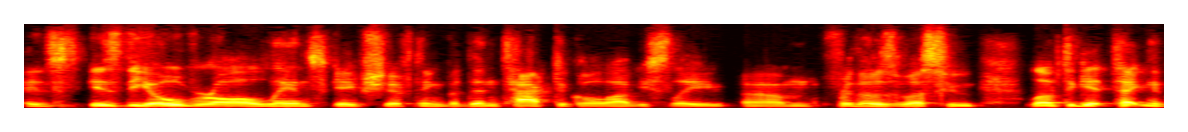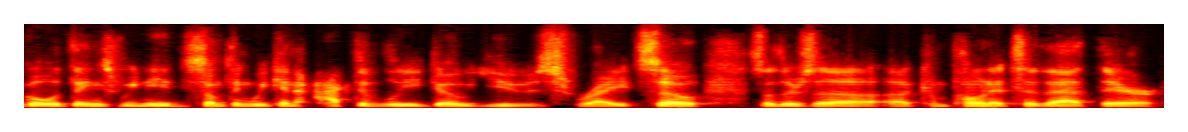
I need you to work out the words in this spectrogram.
Is is the overall landscape shifting? But then tactical, obviously, um, for those of us who love to get technical with things, we need something we can actively go use, right? So so there's a, a component to that there.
